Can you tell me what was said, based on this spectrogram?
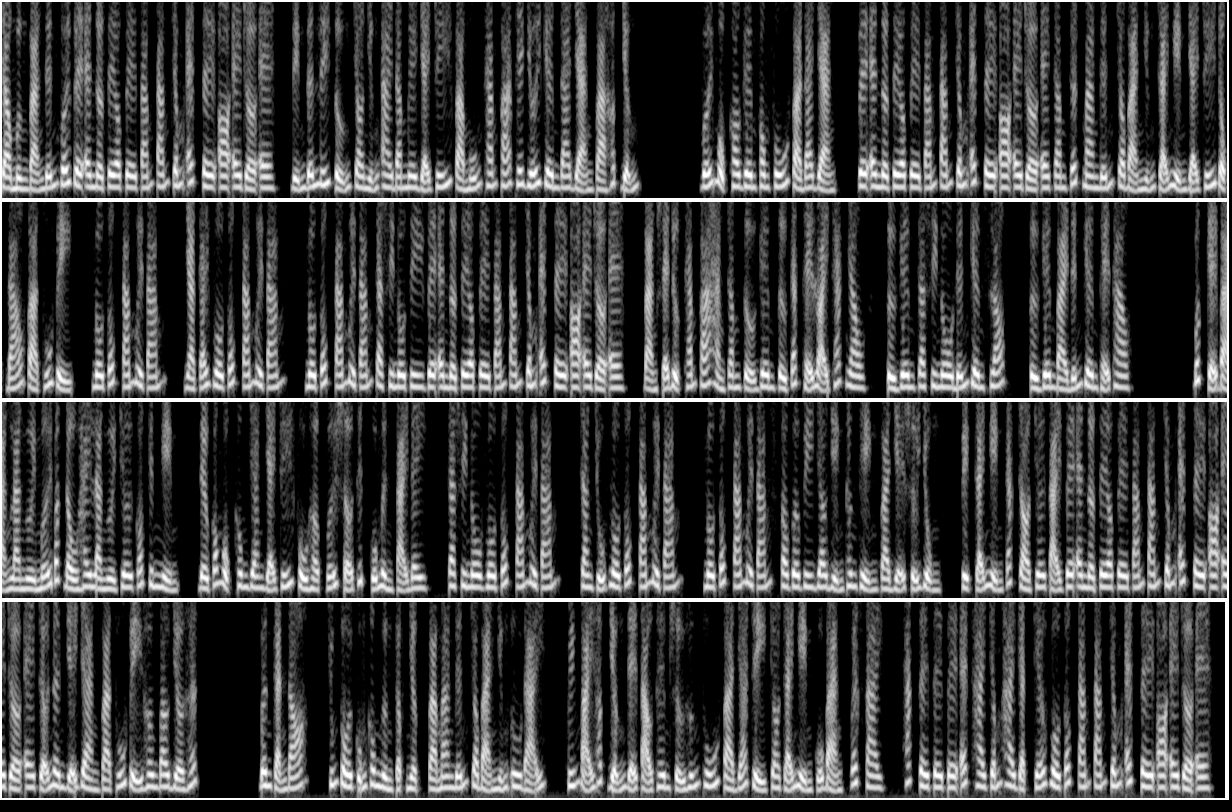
Chào mừng bạn đến với VNTOP 88.STORE, điểm đến lý tưởng cho những ai đam mê giải trí và muốn khám phá thế giới game đa dạng và hấp dẫn. Với một kho game phong phú và đa dạng, VNTOP 88.STORE cam kết mang đến cho bạn những trải nghiệm giải trí độc đáo và thú vị. Nô Notop 88, nhà cái vô top 88, Notop 88 Casino TV VNTOP 88.STORE, bạn sẽ được khám phá hàng trăm tựa game từ các thể loại khác nhau, từ game casino đến game slot, từ game bài đến game thể thao. Bất kể bạn là người mới bắt đầu hay là người chơi có kinh nghiệm, đều có một không gian giải trí phù hợp với sở thích của mình tại đây. Casino Votop 88, trang chủ Votop 88, Votop 88 Store giao diện thân thiện và dễ sử dụng. Việc trải nghiệm các trò chơi tại VNTOP 88.STORE trở nên dễ dàng và thú vị hơn bao giờ hết. Bên cạnh đó, chúng tôi cũng không ngừng cập nhật và mang đến cho bạn những ưu đãi, khuyến mãi hấp dẫn để tạo thêm sự hứng thú và giá trị cho trải nghiệm của bạn. Website: https 2 2 vô 88 store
